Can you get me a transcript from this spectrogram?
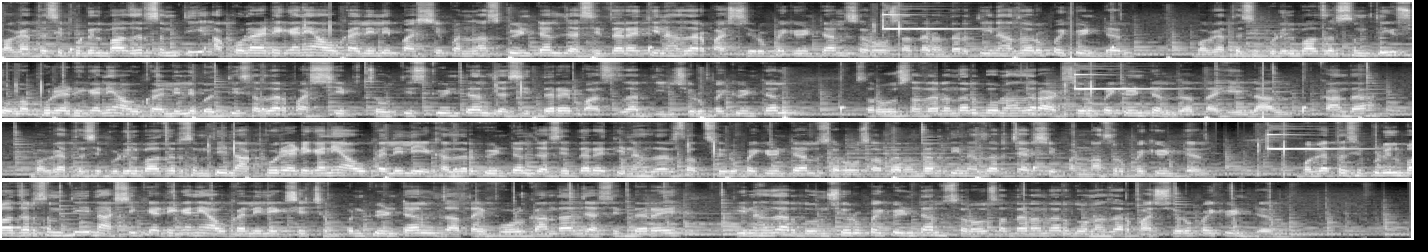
बघा तसे पुढील बाजार समिती अकोला या ठिकाणी अवकालेली पाचशे पन्नास क्विंटल जास्तीत दर आहे तीन हजार पाचशे रुपये क्विंटल सर्वसाधारण दर तीन हजार रुपये क्विंटल. बघा तसे पुढील बाजार समिती सोलापूर या ठिकाणी अवकाळलेले बत्तीस हजार पाचशे चौतीस क्विंटल जास्तीत दर आहे पाच हजार तीनशे रुपये क्विंटल. सर्वसाधारण दर दोन हजार आठशे रुपये क्विंटल. जात आहे लाल कांदा. बघा तसे पुढील बाजार समिती नागपूर या ठिकाणी अवकालेली एक हजार क्विंटल जास्तीत दर आहे तीन हजार सातशे रुपये क्विंटल. सर्वसाधारण दर तीन हजार चारशे पन्नास रुपये क्विंटल. बघा तसे पुढील बाजार समिती नाशिक या ठिकाणी अवकालेली एकशे छप्पन क्विंटल. जात आहे पोळ कांदा जास्तीत दर आहे तीन हजार दोनशे रुपये क्विंटल. सर्वसाधारण दर दोन हजार पाचशे रुपये क्विंटल.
